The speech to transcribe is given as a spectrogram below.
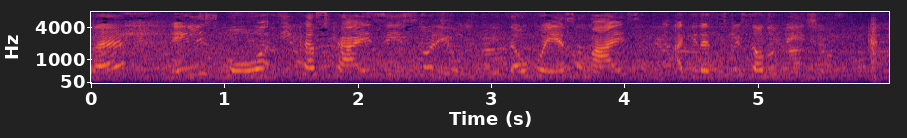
né? Em Lisboa e Cascais e Estoril. Então conheça mais aqui na descrição do vídeo.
